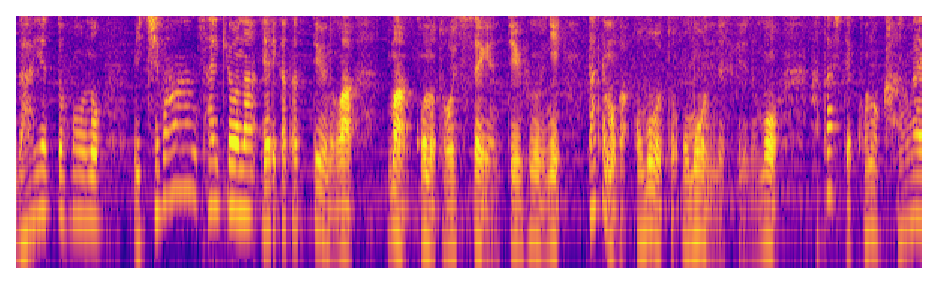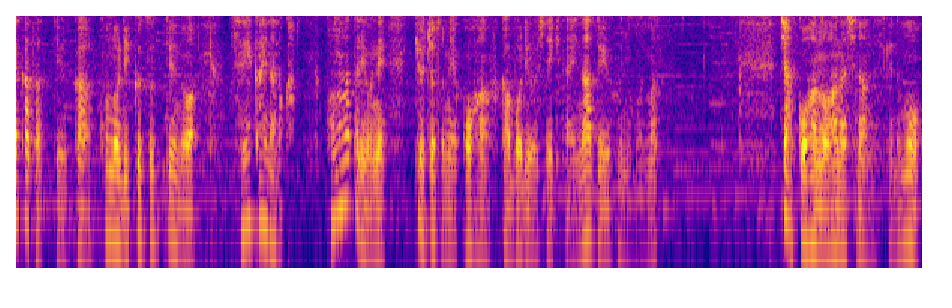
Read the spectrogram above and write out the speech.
ダイエット法の一番最強なやり方っていうのはまあこの糖質制限っていうふうに誰もが思うと思うんですけれども果たしてこの考え方っていうかこの理屈っていうのは正解なのかこの辺りをね今日ちょっとね後半深掘りをしていきたいなというふうに思いますじゃあ後半のお話なんですけども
